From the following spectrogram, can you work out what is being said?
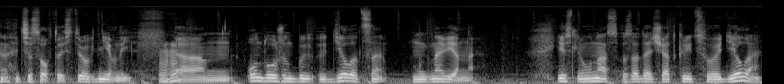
э, часов, то есть трехдневный, mm-hmm. он должен бы делаться мгновенно. Если у нас задача открыть свое дело,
